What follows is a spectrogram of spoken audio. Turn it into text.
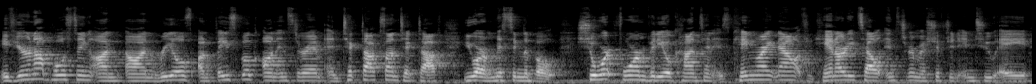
If you're not posting on on reels on facebook on instagram and tiktoks on tiktok you are missing the boat. Short form video content is king right now. If you can't already tell instagram has shifted into a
